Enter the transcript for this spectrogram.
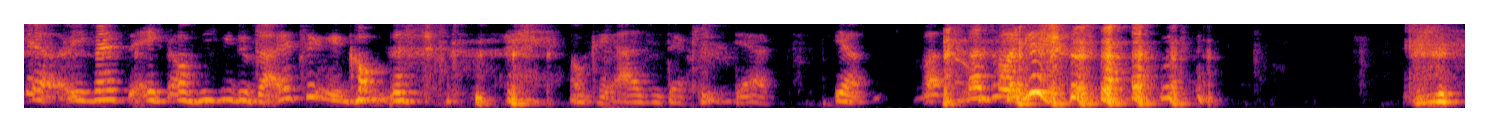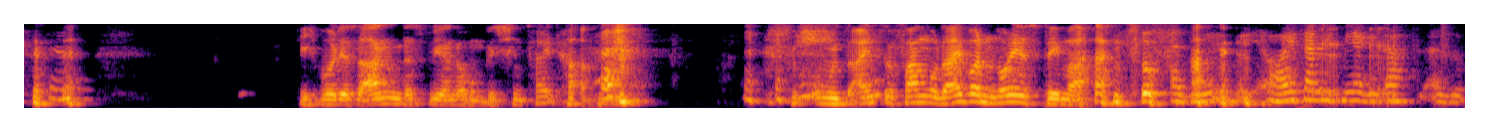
Ja, ich weiß echt auch nicht, wie du da jetzt hingekommen bist. Okay, also der klingt, der, ja, was, was wolltest du sagen? Ich wollte sagen, dass wir noch ein bisschen Zeit haben, um uns einzufangen oder einfach ein neues Thema anzufangen. Also heute habe ich mir gedacht, also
